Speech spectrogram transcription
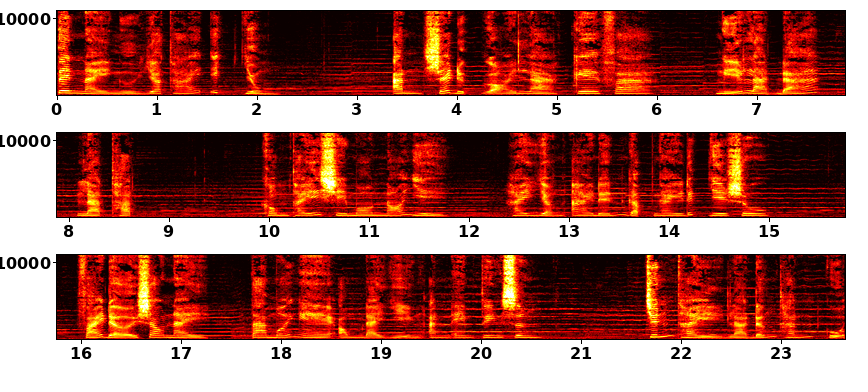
Tên này người Do Thái ít dùng. Anh sẽ được gọi là Kê-pha, nghĩa là đá, là thạch. Không thấy Simon nói gì, hay dẫn ai đến gặp ngay Đức Giêsu. Phải đợi sau này ta mới nghe ông đại diện anh em tuyên xưng chính thầy là đấng thánh của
